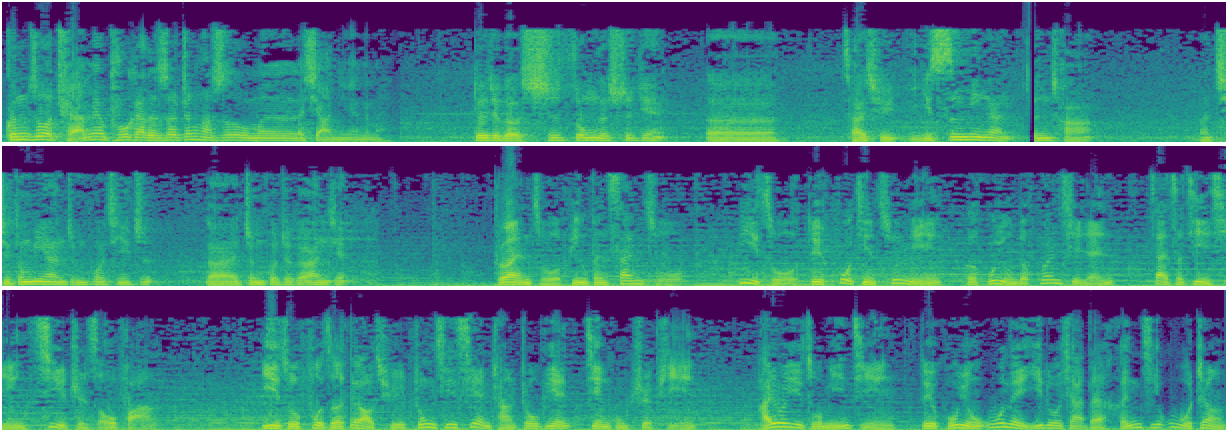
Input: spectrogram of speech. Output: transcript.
工作全面铺开的时候，正好是我们小年的嘛。对这个失踪的事件，呃，采取疑似命案侦查，啊，启动命案侦破机制来侦破这个案件。专案组兵分三组，一组对附近村民和胡勇的关系人再次进行细致走访，一组负责调取中心现场周边监控视频。还有一组民警对胡勇屋内遗留下的痕迹物证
